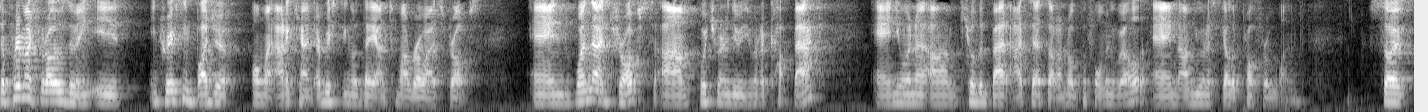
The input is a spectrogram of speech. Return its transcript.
So, pretty much what I was doing is increasing budget on my ad account every single day until my ROAS drops. And when that drops, um, what you want to do is you want to cut back and you want to um, kill the bad ad sets that are not performing well, and um, you want to scale the profitable ones. So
